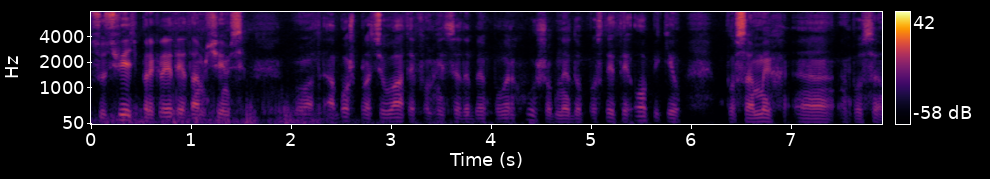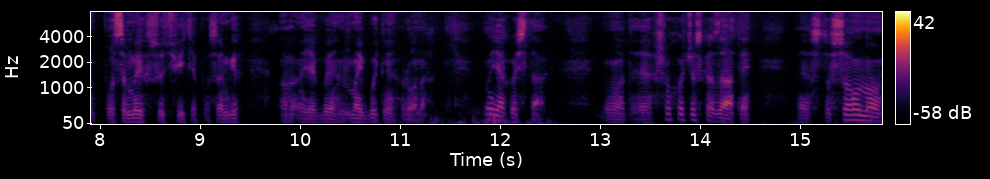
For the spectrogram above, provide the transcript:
суцвіть, прикрити там чимось. От, або ж працювати фунгіцидами поверху, щоб не допустити опіків по самих, е, по, по самих суцвіттях, по самих якби, майбутніх гронах. Ну, якось так. От, е, що хочу сказати стосовно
